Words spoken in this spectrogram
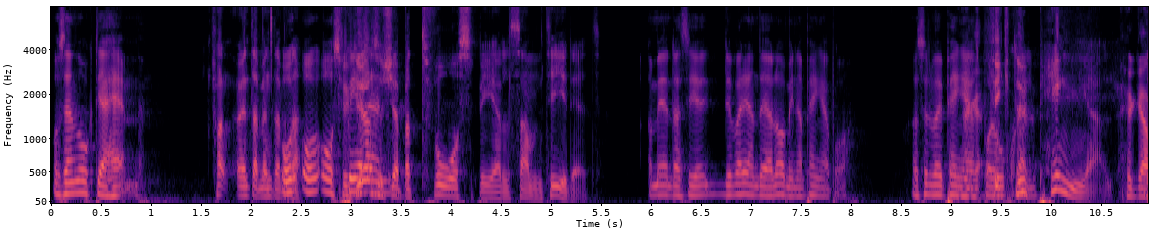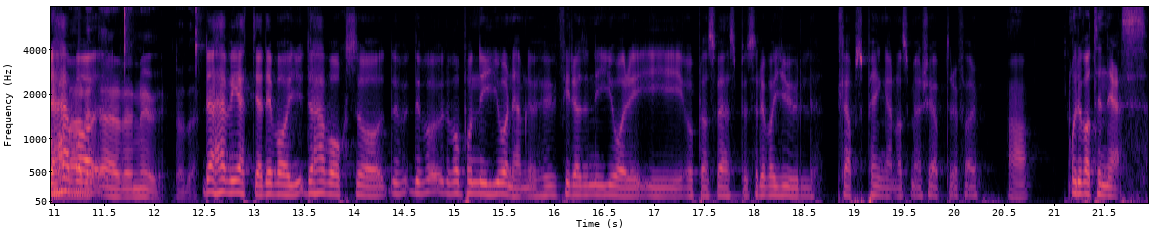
Och sen åkte jag hem. Fan, vänta, vänta, Och, vänta. och, och Fick du spelen... alltså köpa två spel samtidigt? Ja, men alltså, det var det enda jag la mina pengar på. Alltså det var ju pengar jag Hur- sparade ihop Fick du själv. pengar? Hur gammal Det här är, var- det, är det nu? Ludde? Det här vet jag, det var, det här var också, det, det, var, det var på nyår nämligen. Vi firade nyår i, i Upplands Väsby, så det var julklappspengarna som jag köpte det för. Ja. Och det var till NES.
